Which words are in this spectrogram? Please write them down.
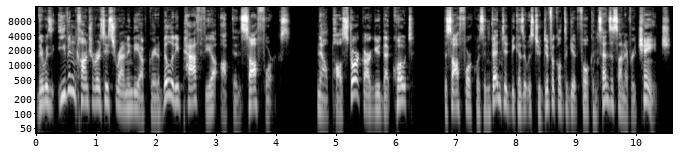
There was even controversy surrounding the upgradability path via opt in soft forks. Now, Paul Sztorc argued that, quote, the soft fork was invented because it was too difficult to get full consensus on every change.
